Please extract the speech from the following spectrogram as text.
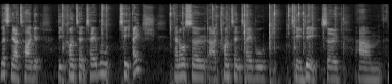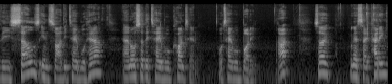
let's now target the content table th and also uh, content table td. So um, the cells inside the table header and also the table content. or table body. Alright, so we're going to say padding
